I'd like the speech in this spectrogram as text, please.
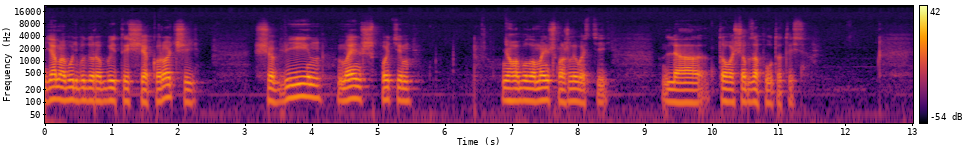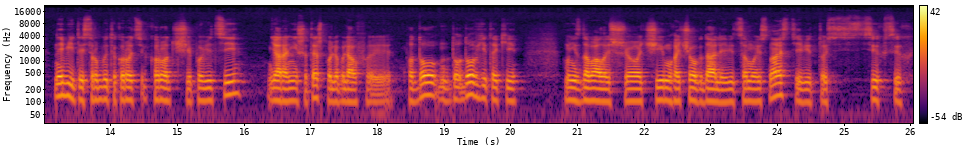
я, мабуть, буду робити ще коротший, щоб він менш потім в нього було менш можливостей для того, щоб заплутатись. Не бійтесь робити коротші, коротші повідці. Я раніше теж полюбляв е, подов, довгі такі. Мені здавалось, що чим гачок далі від самої снасті, від ось цих цих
